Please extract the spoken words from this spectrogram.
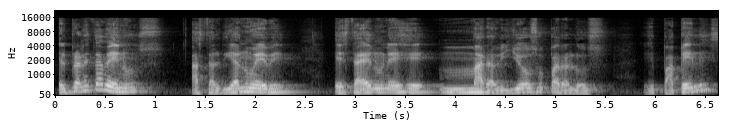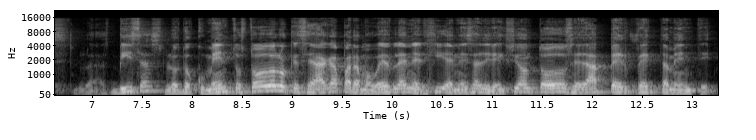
El planeta Venus, hasta el día 9, está en un eje maravilloso para los eh, papeles, las visas, los documentos, todo lo que se haga para mover la energía en esa dirección, todo se da perfectamente.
